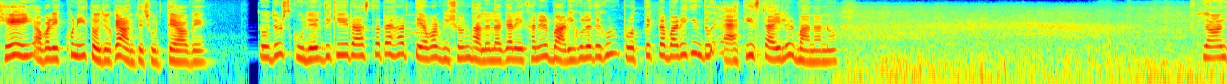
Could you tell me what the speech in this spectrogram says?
খেয়েই আবার এক্ষুনি তোজোকে আনতে ছুটতে হবে। তোজোর স্কুলের দিকে এই রাস্তাটা হাঁটতে আমার ভীষণ ভালো লাগে। আর এখানের বাড়িগুলো দেখুন প্রত্যেকটা বাড়ি কিন্তু একই স্টাইলের বানানো। লাঞ্চ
